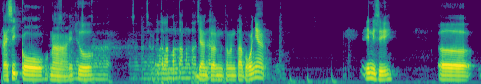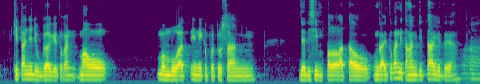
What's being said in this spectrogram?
resiko. Nah Pokoknya itu. jangan, jangan ditelan mentah-mentah jangan terlalu mentah-mentah. Pokoknya ini sih eh kitanya juga gitu kan mau membuat ini keputusan jadi simpel atau enggak itu kan di tangan kita gitu ya. Benar.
